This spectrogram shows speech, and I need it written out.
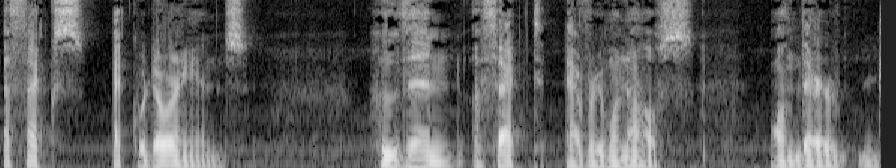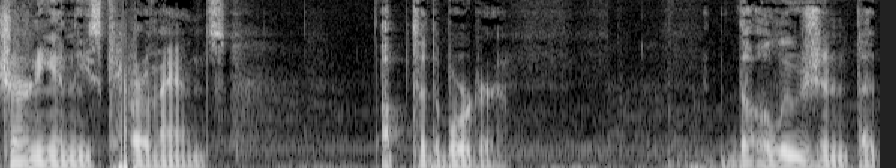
affects Ecuadorians, who then affect everyone else on their journey in these caravans up to the border? The illusion that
